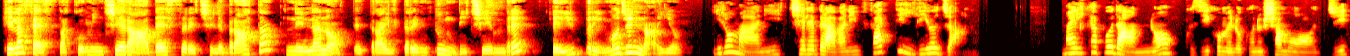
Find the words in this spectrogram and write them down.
che la festa comincerà ad essere celebrata nella notte tra il 31 dicembre e il 1 gennaio. I romani celebravano infatti il dio Giano, ma il Capodanno, così come lo conosciamo oggi,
